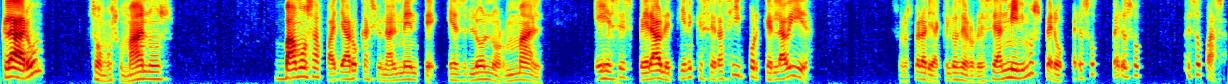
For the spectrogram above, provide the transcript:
Claro, somos humanos, vamos a fallar ocasionalmente, es lo normal, es esperable, tiene que ser así porque es la vida. Uno esperaría que los errores sean mínimos, pero, pero, eso, pero eso, eso pasa.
